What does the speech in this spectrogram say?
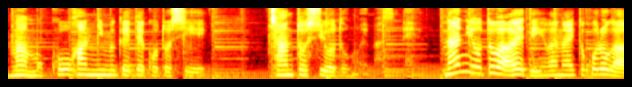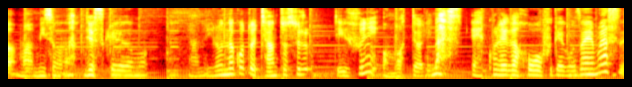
まあもう後半に向けて今年ちゃんとしようと思いますね。何をとはあえて言わないところがまあミソなんですけれどもろんなことをちゃんとするっていうふうに思っております。えこれが抱負でございます。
